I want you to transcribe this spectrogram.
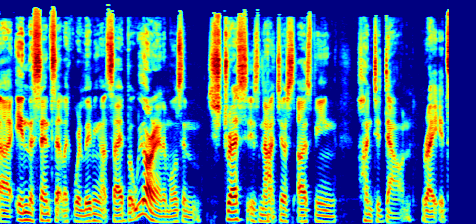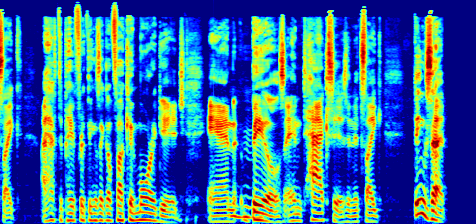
uh, in the sense that like we're living outside, but we are animals, and stress is not just us being hunted down, right? It's like I have to pay for things like a fucking mortgage and Mhm. bills and taxes, and it's like things that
